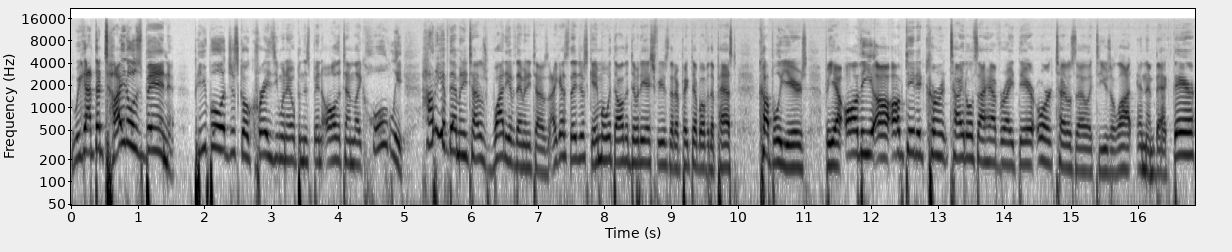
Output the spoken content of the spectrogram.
we got the titles bin. People just go crazy when I open this bin all the time. Like, holy, how do you have that many titles? Why do you have that many titles? I guess they just came up with all the figures that I've picked up over the past couple years. But yeah, all the uh, updated current titles I have right there, or titles that I like to use a lot. And then back there,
